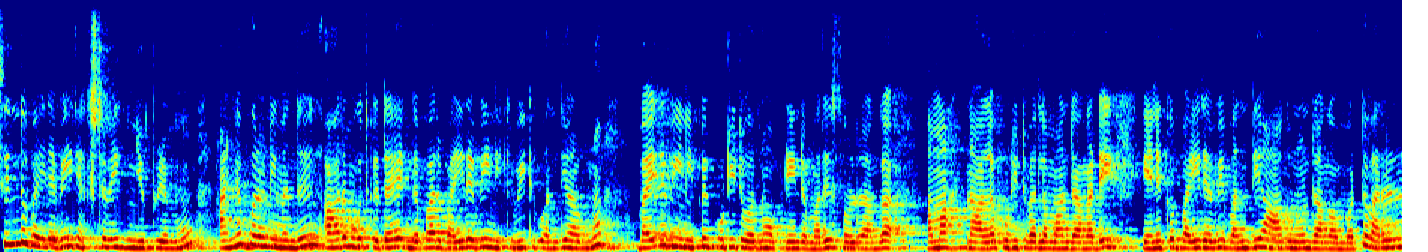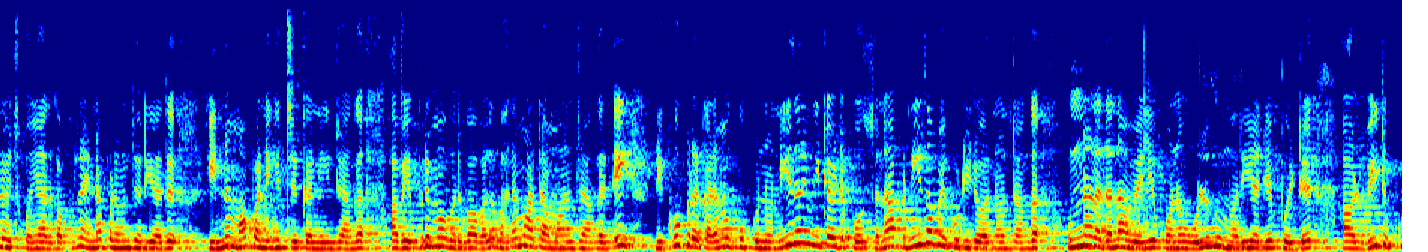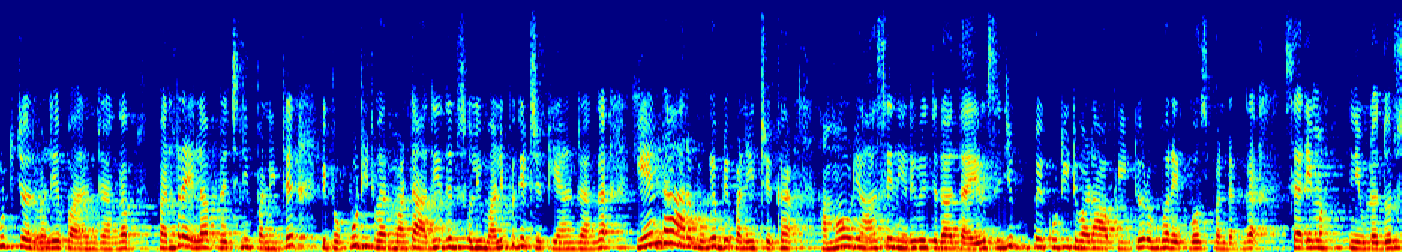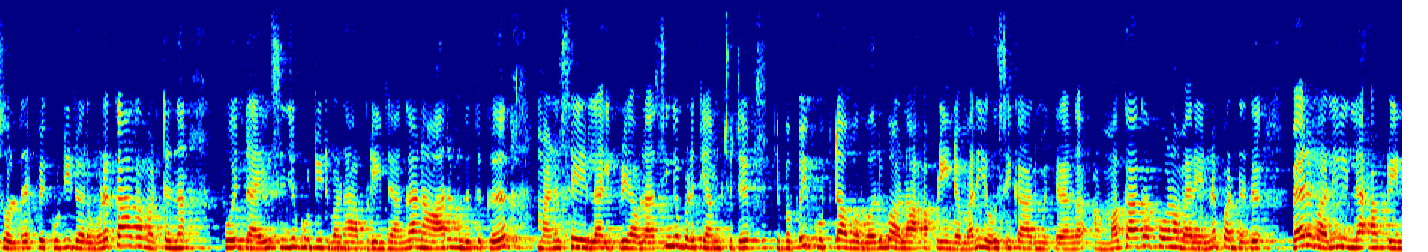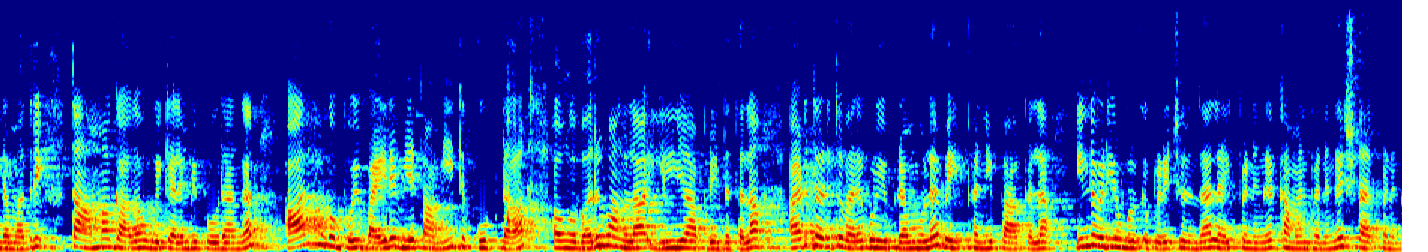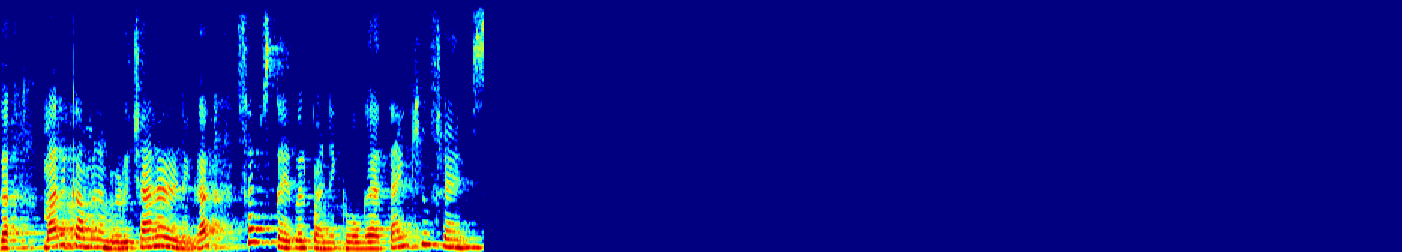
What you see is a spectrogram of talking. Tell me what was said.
சிந்து Bhairavi next week நிப்பிடமும் அன்னபூரணி வந்து ஆறுமுகத்துக்கிட்ட இங்கே பாரு பைரவி இன்னைக்கு வீட்டுக்கு வந்தே ஆகணும். பைரவி நீ போய் கூட்டிகிட்டு வரணும் அப்படின்ற மாதிரி சொல்கிறாங்க அம்மா நான்லாம் கூட்டிகிட்டு வரலமான்றாங்க டேய் எனக்கு பைரவி வந்தே ஆகணுன்றாங்க. மட்டும் வரலன்னு வச்சுக்கோங்க அதுக்கப்புறம் நான் என்ன பண்ணுவேன்னு தெரியாது. என்னம்மா பண்ணிக்கிட்டு இருக்க நீன்றாங்க. அவள் எப்படிம்மா வருவா? வரமாட்டாமான்றாங்க. டேய் நீ கூப்பிட்ற கடமை கூப்பிடணும். நீ தானே வீட்டை விட்டு போக சொன்னால் அப்போ நீ தான் போய் கூட்டிகிட்டு வரணுன்றாங்க. உன்னால தானே அவள் வெளியே போனேன் ஒழுங்கு மரியாதையாக போயிட்டு அவள் வீட்டுக்கு கூட்டிகிட்டு வர வழியே பண்ணுறாங்க பண்ணுற எல்லா பிரச்சனையும் பண்ணிவிட்டு இப்போ கூட்டிகிட்டு வர மாட்டேன் அது இதுன்னு சொல்லி மலிப்பிக்கிட்டு இருக்கியான்றாங்க ஏன்டா ஆரம்பம் இப்படி பண்ணிகிட்டு அம்மாவுடைய ஆசையை நிறைவேற்றுடா தயவு செஞ்சு போய் கூட்டிகிட்டு வாடா அப்படின்ட்டு ரொம்ப ரெக்வஸ்ட் பண்ணுறாங்க சரிம்மா நீ இவ்வளோ தூரம் சொல்கிற போய் கூட்டிகிட்டு வர உனக்காக மட்டும்தான். போய் தயவு செஞ்சு கூட்டிகிட்டு வாடா அப்படின்ட்டாங்க ஆனால் ஆரம்பத்துக்கு மனசே இல்லை. இப்படி அவளை அசிங்கப்படுத்தி அனுப்பிச்சிட்டு இப்போ போய் கூப்பிட்டு அவள் வருவாளா அப்படின்ற மாதிரி யோசிக்க ஆரம்பிக்கிறாங்க. அம்மாக்காக போகலாம் வேறு என்ன பண்ணுறது வேறு வழி இல்லை அப்படின்ற மாதிரி தான் அம்மாக்காக அவங்க கிளம்பி போகிறாங்க ஆறுமுகம் போய் பைரவியை தான் வீட்டுக்கு கூப்பிட்டா அவங்க வருவாங்களா இல்லையா அப்படின்றதெல்லாம் அடுத்தடுத்து வரக்கூடிய பிரமுல வெயிட் பண்ணி பார்க்கலாம். இந்த வீடியோ உங்களுக்கு பிடிச்சிருந்தா லைக் பண்ணுங்கள் கமெண்ட் பண்ணுங்கள் ஷேர் பண்ணுங்கள் மறக்காமல் நம்மளோட சேனலை நீங்கள் சப்ஸ்கிரைபர் பண்ணிக்கோங்க. Thank you friends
